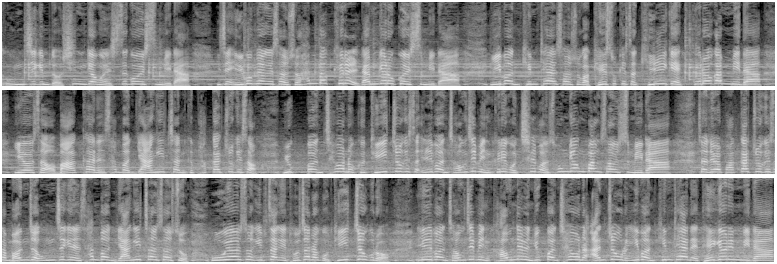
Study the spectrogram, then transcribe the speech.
움직임도 신경을 쓰고 있습니다. 이제 일곱 명의 선수 한 바퀴를 남겨놓고 있습니다. 2번 김태환 선수가 계속해서 길게 끌어갑니다. 이어서 마크하는 3번 양희천 그 바깥쪽에서 6번 최원호 그 뒤쪽에서 1번 정지민 그리고 7번 송경방 선수입니다. 자, 저 바깥쪽에서 먼저 움직이는 3번 양희천 선수 5연속 입상에 도전하고 뒤쪽으로 1번 정지민 가운데는 6번 최원호 안쪽으로 2번 김태환의 대결입니다.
